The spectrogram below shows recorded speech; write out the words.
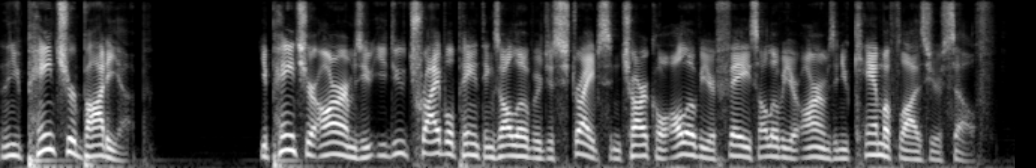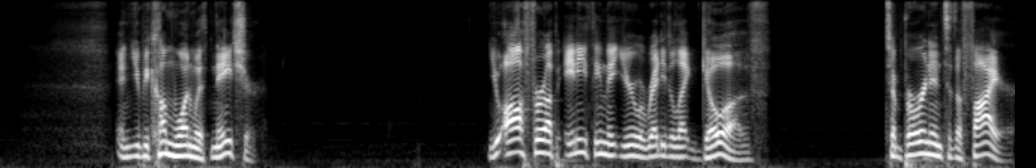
And then you paint your body up. You paint your arms, you, you do tribal paintings all over, just stripes and charcoal all over your face, all over your arms, and you camouflage yourself. And you become one with nature. You offer up anything that you're ready to let go of to burn into the fire.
